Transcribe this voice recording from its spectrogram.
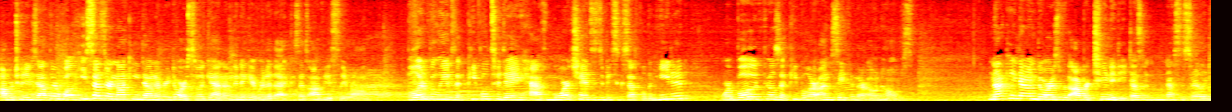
opportunities out there. Well, he says they're knocking down every door. So again, I'm going to get rid of that because that's obviously wrong. Bullard believes that people today have more chances to be successful than he did, or Bullard feels that people are unsafe in their own homes. Knocking down doors with opportunity doesn't necessarily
